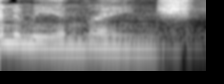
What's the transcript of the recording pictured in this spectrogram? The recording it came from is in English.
Enemy in range.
